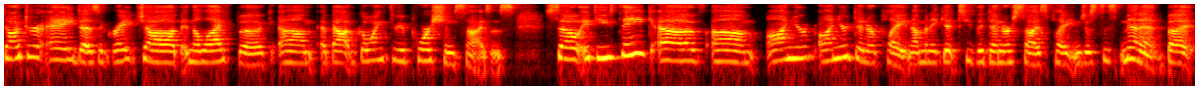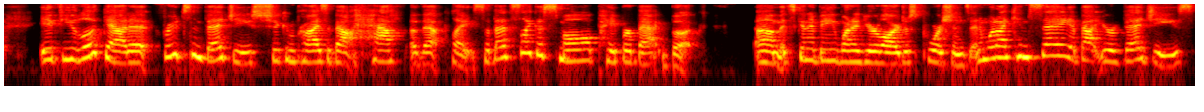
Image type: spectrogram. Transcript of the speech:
Dr. A does a great job in the life book um, about going through portion sizes. So if you think of um, on your on your dinner plate, and I'm going to get to the dinner size plate in just a minute, but if you look at it, fruits and veggies should comprise about half of that plate. So that's like a small paperback book. Um, it's going to be one of your largest portions. And what I can say about your veggies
